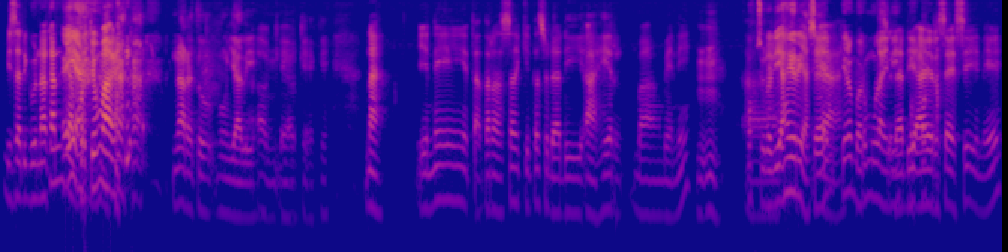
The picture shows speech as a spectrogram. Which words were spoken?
bisa digunakan Eh, ya iya. percuma kan. benar itu Bung Jali. Oke oke oke. Nah ini tak terasa kita sudah di akhir Bang Beni. Mm-mm. Oh, Eh, sudah di akhir ya? Saya iya. kira baru mulai sudah nih. di akhir sesi ini.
